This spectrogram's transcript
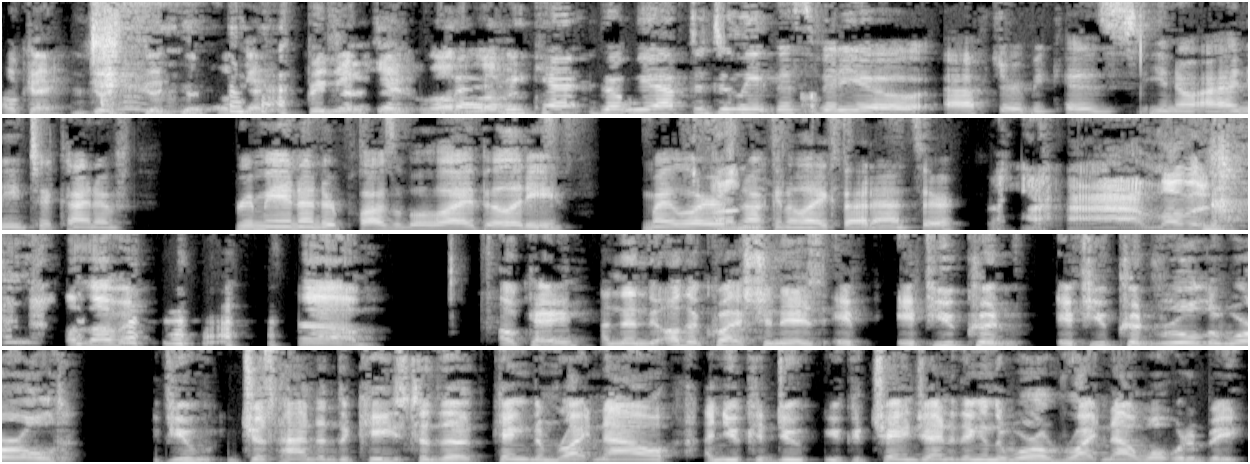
Okay, good, good, good. Okay, premeditated. Love, but love we it. can't But We have to delete this video after because you know I need to kind of remain under plausible liability. My lawyer's Um, not going to like that answer. I love it. I love it. Um, okay, and then the other question is if if you could if you could rule the world, if you just handed the keys to the kingdom right now, and you could do you could change anything in the world right now, what would it be?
